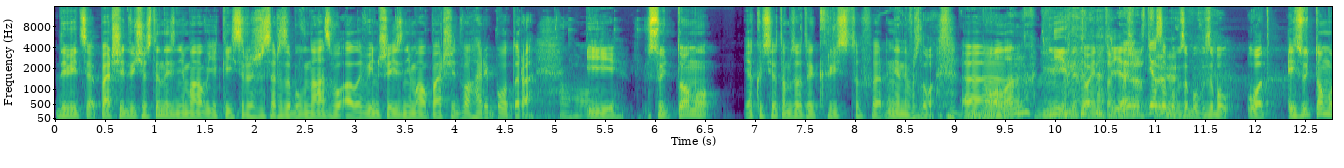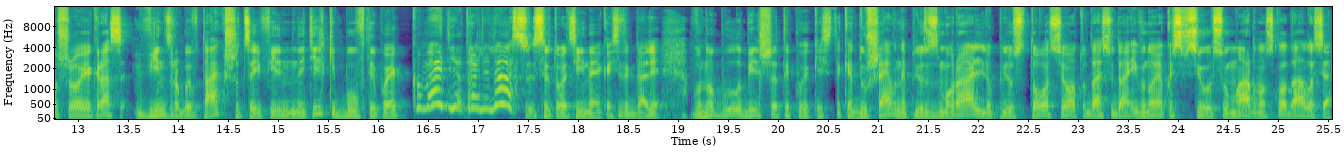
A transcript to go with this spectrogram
дивіться, перші дві частини знімав якийсь режисер, забув назву, але він ще й знімав перші два Гаррі Поттера. Ого. І суть в тому. Якось я там звати Крістофер. Ні, неважливо. Е, Ні, не той, не той. Я я, я забув, забув, забув. От. І суть в тому, що якраз він зробив так, що цей фільм не тільки був, типу, як комедія, траляля, ситуаційна якась і так далі. Воно було більше, типу, якесь таке душевне, плюс з мораллю, плюс то, сьо, туди-сюди, і воно якось всю сумарно складалося.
